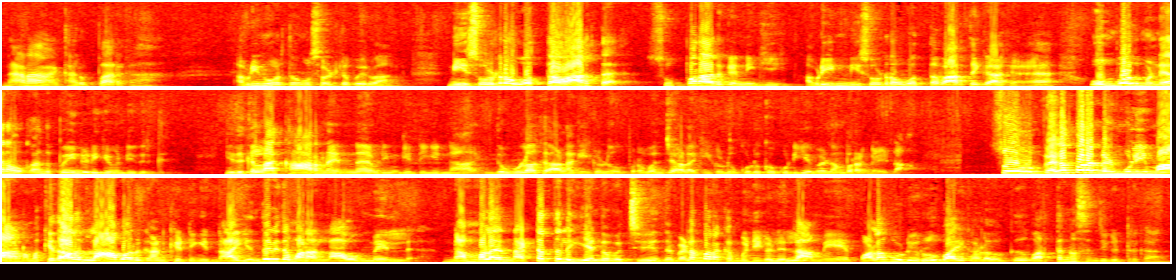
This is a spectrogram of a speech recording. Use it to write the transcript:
என்னடா அவன் கருப்பாக இருக்கான்? அப்படின்னு ஒருத்தவங்க சொல்லிட்டு போயிடுவாங்க. நீ சொல்கிற ஒத்த வார்த்தை சூப்பராக இருக்கு இன்னைக்கு அப்படின்னு நீ சொல்கிற ஒத்த வார்த்தைக்காக ஒம்பது மணி நேரம் உட்காந்து பெயிண்ட் அடிக்க வேண்டியது இருக்குது இதுக்கெல்லாம் காரணம் என்ன அப்படின்னு கேட்டிங்கன்னா இந்த உலக அழகிகளும் பிரபஞ்ச அழகிகளும் கொடுக்கக்கூடிய விளம்பரங்கள் தான். ஸோ விளம்பரங்கள் மூலிமா நமக்கு ஏதாவது லாபம் இருக்கான்னு கேட்டிங்கன்னா எந்த விதமான லாபமுமே இல்லை. நம்மளை நட்டத்தில் இயங்க வச்சு இந்த விளம்பர கம்பெனிகள் எல்லாமே பல கோடி ரூபாய்க்கு அளவுக்கு வர்த்தகம் செஞ்சுக்கிட்டு இருக்காங்க.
